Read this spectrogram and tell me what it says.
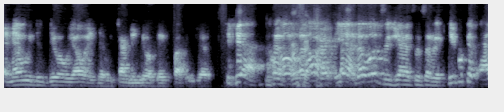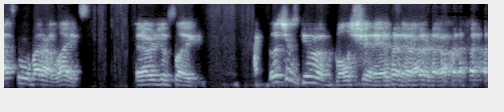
And then we just do what we always do. We turned into a big fucking joke. yeah. Oh, all right. Yeah, that was the genesis of it. People kept asking about our lights. And I was just like, let's just give a bullshit answer. I don't know.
